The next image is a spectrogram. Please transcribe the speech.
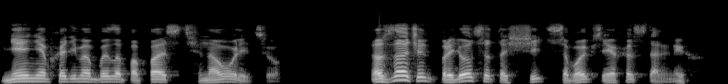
мне необходимо было попасть на улицу. А значит, придется тащить с собой всех остальных.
